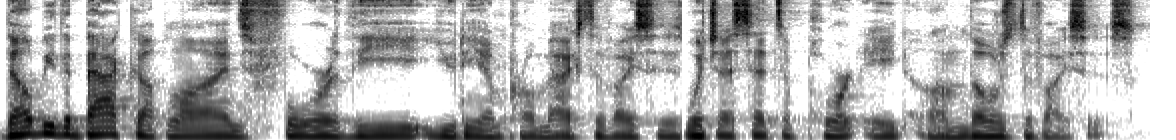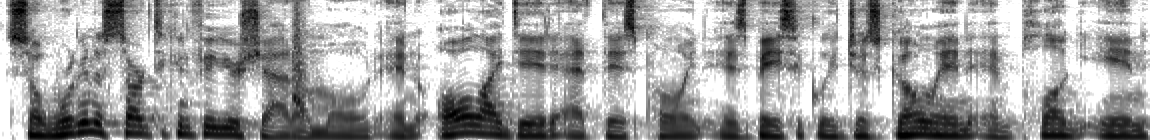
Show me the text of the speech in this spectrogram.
they'll be the backup lines for the UDM Pro Max devices, which I set to port eight on those devices. So we're gonna start to configure shadow mode. And all I did at this point is basically just go in and plug in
